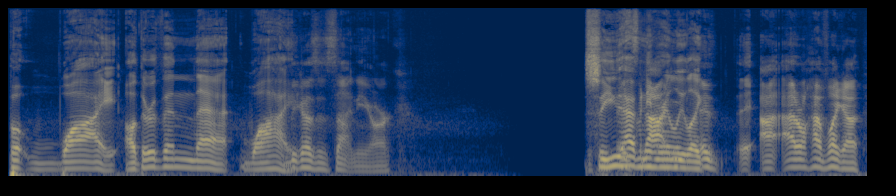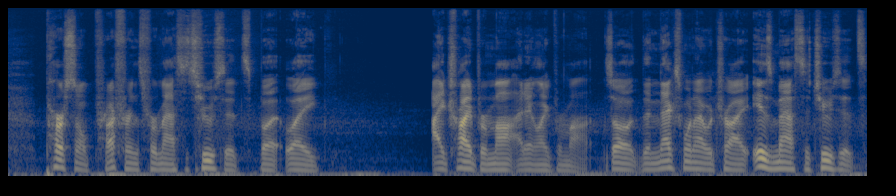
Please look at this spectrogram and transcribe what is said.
but why? Other than that, why? Because it's not New York. so you It's haven't not- really like. it- it- I, I don't have like a personal preference for Massachusetts, but like I tried Vermont. I didn't like Vermont. So the next one I would try is Massachusetts,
